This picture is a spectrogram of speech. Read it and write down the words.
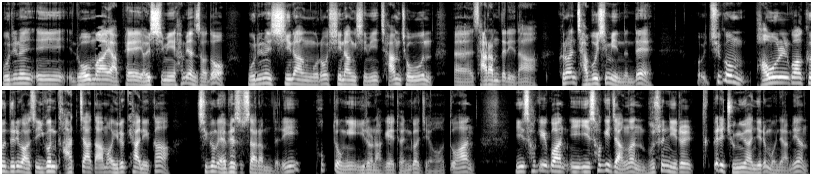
우리는 이 로마의 앞에 열심히 하면서도 우리는 신앙으로 신앙심이 참 좋은 에, 사람들이다. 그런 자부심이 있는데 어, 지금 바울과 그들이 와서 이건 가짜다 뭐 이렇게 하니까 지금 에베소 사람들이 폭동이 일어나게 된 거죠. 또한 이 서기관 이, 이 서기장은 무슨 일을 특별히 중요한 일은 뭐냐면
